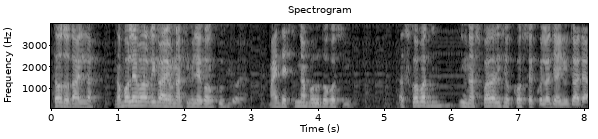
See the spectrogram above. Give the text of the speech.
Tototal, non volevo arrivare a una simile conclusione, ma il destino ha voluto così. Lo scopo di una squadra di soccorso è quello di aiutare a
